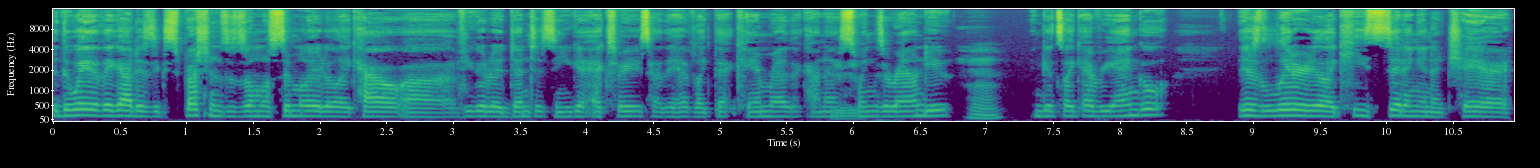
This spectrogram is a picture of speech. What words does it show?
But the way that they got his expressions is almost similar to like how uh, if you go to a dentist and you get X-rays, how they have like that camera that kind of Mhm. swings around you Mhm. and gets like every angle. There's literally like he's sitting in a chair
